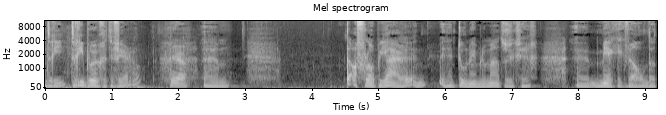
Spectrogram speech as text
drie, drie bruggen te ver. Ja. Um, de afgelopen jaren, in, in toenemende mate als ik zeg, uh, merk ik wel dat,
